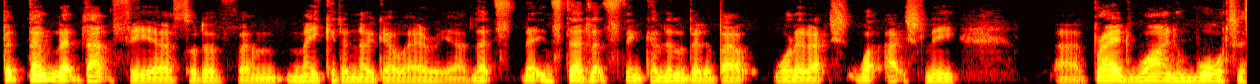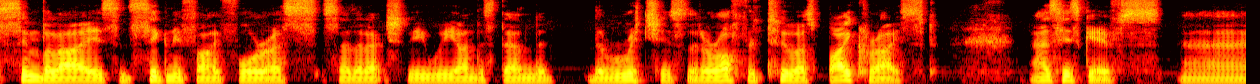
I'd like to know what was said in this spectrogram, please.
but don't let that fear sort of um, make it a no-go area. Let's instead let's think a little bit about what it actually what actually. Uh, bread, wine, and water symbolize and signify for us so that actually we understand the the riches that are offered to us by Christ as his gifts, uh,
